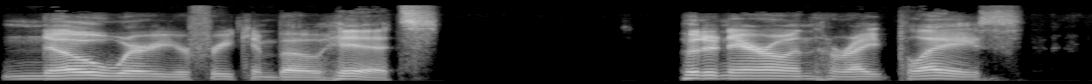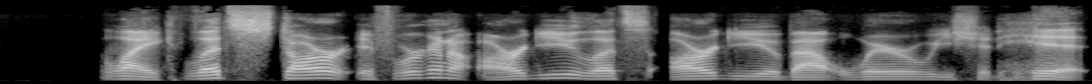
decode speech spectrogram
know where your freaking bow hits, put an arrow in the right place. Like, let's start. If we're going to argue, let's argue about where we should hit.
